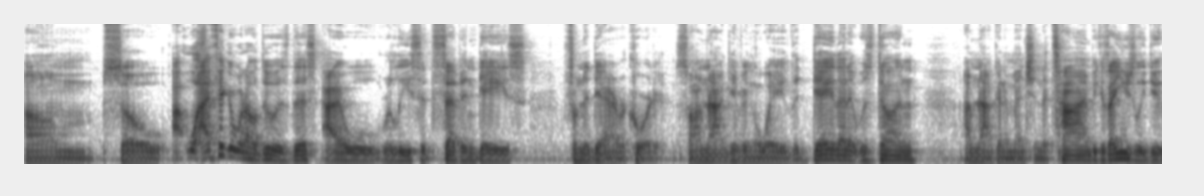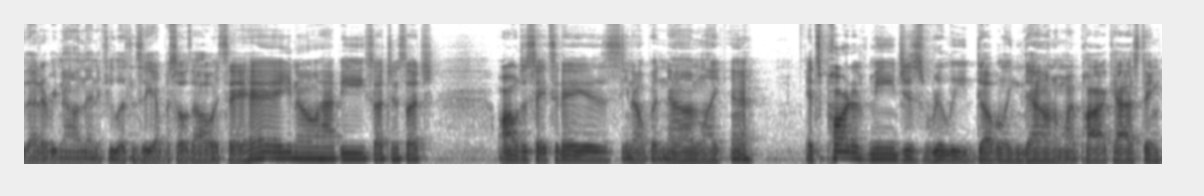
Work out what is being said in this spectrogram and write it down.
Um, so I, well, I figure what I'll do is this: I will release it seven days from the day I record it. So I'm not giving away the day that it was done. I'm not going to mention the time because I usually do that every now and then. If you listen to the episodes, I always say, "Hey, you know, happy such and such," or I'll just say today is, you know. But now I'm like, eh. It's part of me just really doubling down on my podcasting.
